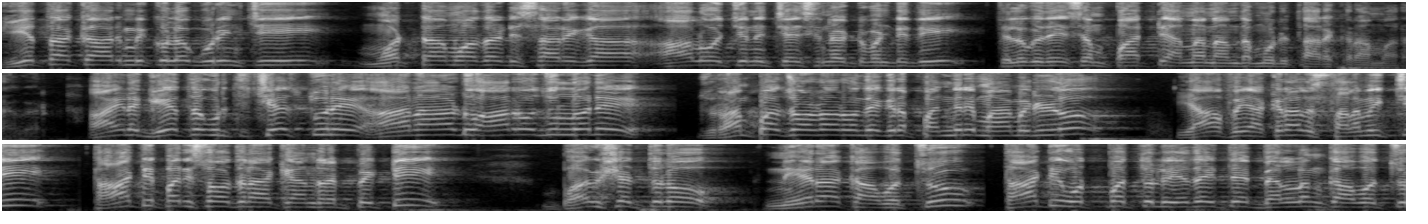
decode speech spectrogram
గీత కార్మికుల గురించి మొట్టమొదటిసారిగా ఆలోచన చేసినటువంటిది తెలుగుదేశం పార్టీ అన్న నందమూరి తారక రామారావు గారు. ఆయన గీత వృత్తి చేస్తూనే ఆనాడు ఆ రోజుల్లోనే రంపచోడవరం దగ్గర పందిరి మామిడిలో యాభై ఎకరాల స్థలం ఇచ్చి తాటి పరిశోధనా కేంద్రం పెట్టి భవిష్యత్తులో నేరా కావచ్చు తాటి ఉత్పత్తులు ఏదైతే బెల్లం కావచ్చు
